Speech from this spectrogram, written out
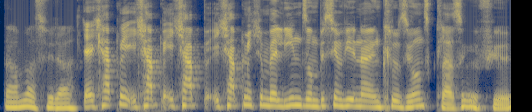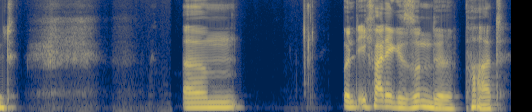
da haben wir es wieder. ja, ich habe mich, ich habe, ich habe, ich habe mich in Berlin so ein bisschen wie in einer Inklusionsklasse gefühlt. Ähm, und ich war der gesunde Part.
